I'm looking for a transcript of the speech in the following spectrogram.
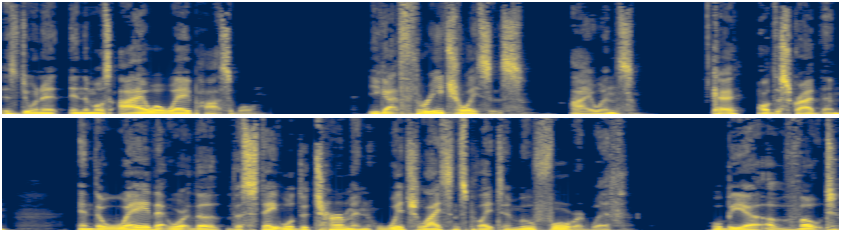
is doing it in the most Iowa way possible. You got three choices, Iowans. Okay. I'll describe them. And the way that we're, the, the state will determine which license plate to move forward with will be a, a vote,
